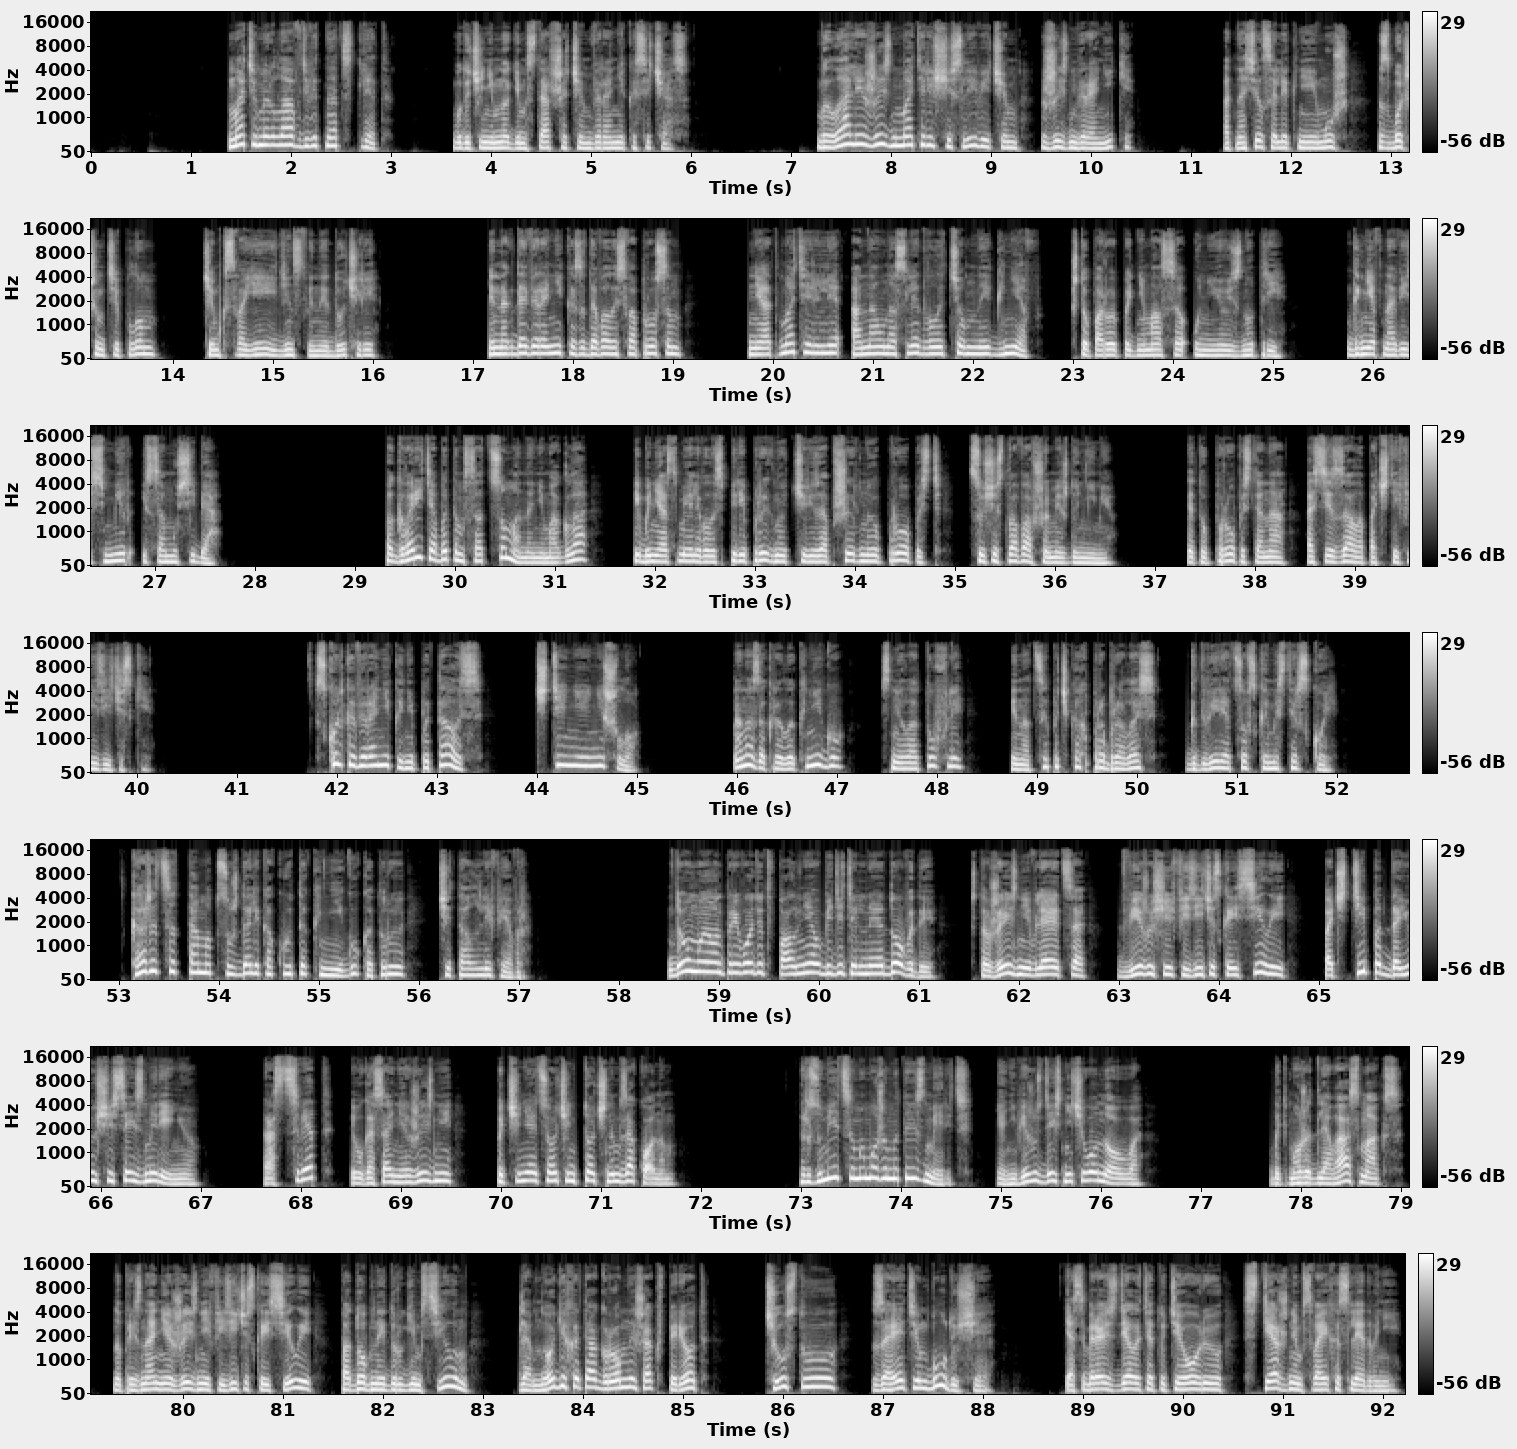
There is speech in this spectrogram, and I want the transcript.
Мать умерла в 19 лет, будучи немногим старше, чем Вероника сейчас. Была ли жизнь матери счастливее, чем жизнь Вероники? Относился ли к ней муж с большим теплом, чем к своей единственной дочери? Иногда Вероника задавалась вопросом, не от матери ли она унаследовала темный гнев, что порой поднимался у нее изнутри. Гнев на весь мир и саму себя. Поговорить об этом с отцом она не могла, ибо не осмеливалась перепрыгнуть через обширную пропасть, существовавшую между ними. Эту пропасть она осязала почти физически. Сколько Вероника не пыталась, чтение не шло. Она закрыла книгу, сняла туфли и на цыпочках пробралась к двери отцовской мастерской. Кажется, там обсуждали какую-то книгу, которую читал Лефевр. Думаю, он приводит вполне убедительные доводы, что жизнь является движущей физической силой, почти поддающейся измерению. Расцвет и угасание жизни подчиняются очень точным законам. Разумеется, мы можем это измерить. Я не вижу здесь ничего нового. Быть может, для вас, Макс, но признание жизни физической силой, подобной другим силам, для многих это огромный шаг вперед. Чувствую за этим будущее. Я собираюсь сделать эту теорию стержнем своих исследований.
